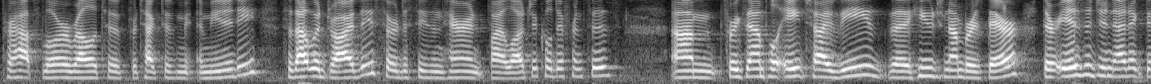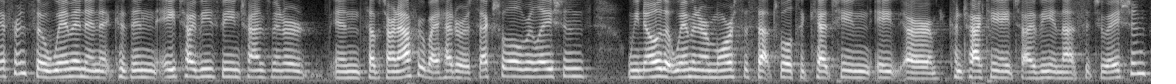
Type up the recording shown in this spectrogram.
perhaps lower relative protective immunity. So that would drive these, sort just these inherent biological differences. Um, for example, HIV, the huge numbers there, there is a genetic difference. So women, in it, because in HIV is being transmitted in sub-Saharan Africa by heterosexual relations, we know that women are more susceptible to catching or contracting HIV in that situation.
